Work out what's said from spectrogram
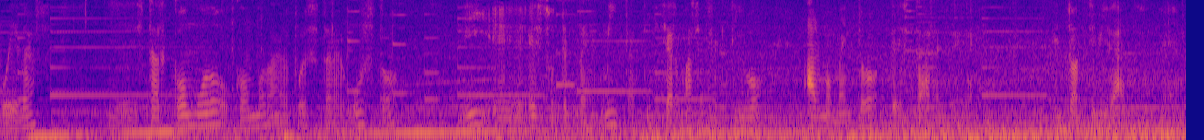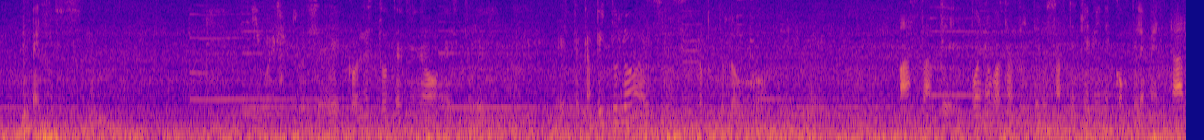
puedas eh, estar cómodo o cómoda, puedes estar a gusto y eh, eso te permita ser más efectivo al momento de estar eh, en tu actividad en ventas. Y bueno, pues con esto terminó este, este capítulo. Es, es un capítulo bastante bueno, bastante interesante que viene a complementar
